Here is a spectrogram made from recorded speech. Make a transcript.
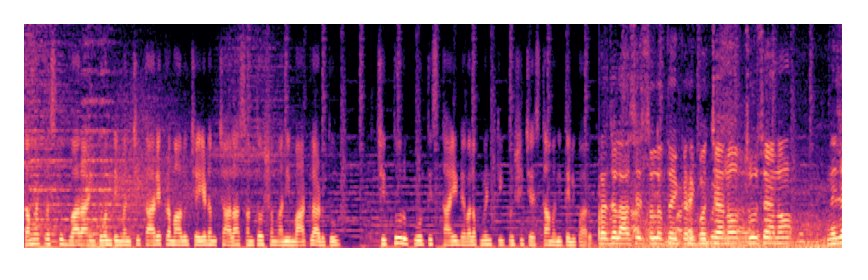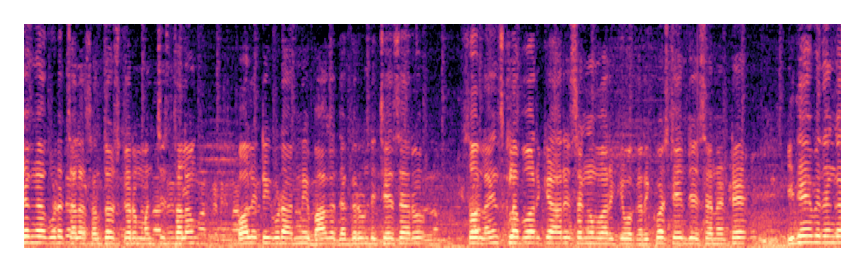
తమ ట్రస్ట్ ద్వారా ఇటువంటి మంచి కార్యక్రమాలు చేయడం చాలా సంతోషం అని మాట్లాడుతూ చిత్తూరు పూర్తి స్థాయి డెవలప్మెంట్కి కృషి చేస్తామని తెలిపారు. ప్రజల ఆశీస్సులతో ఇక్కడికి వచ్చాను చూశాను. నిజంగా కూడా చాలా సంతోషకరం మంచి స్థలం. క్వాలిటీ కూడా అన్ని బాగా దగ్గరుండి చేశారు. సో లయన్స్ క్లబ్ వారికి ఆర్య సంఘం వారికి ఒక రిక్వెస్ట్ ఏం చేశానంటే ఇదే విధంగా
